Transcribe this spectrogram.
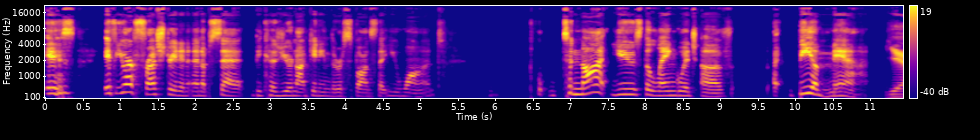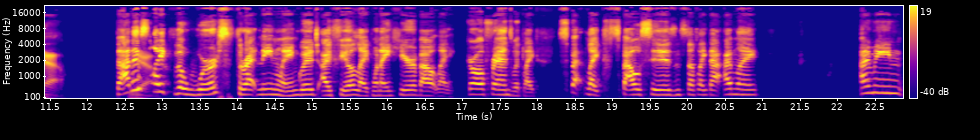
is if you are frustrated and upset because you're not getting the response that you want to not use the language of uh, be a man. Yeah. That is yeah. like the worst threatening language. I feel like when I hear about like girlfriends with like sp- like spouses and stuff like that, I'm like, I mean,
